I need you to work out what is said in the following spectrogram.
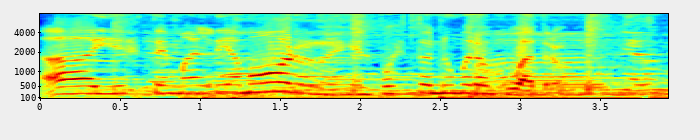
Ay, este mal de amor en el puesto número 4.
